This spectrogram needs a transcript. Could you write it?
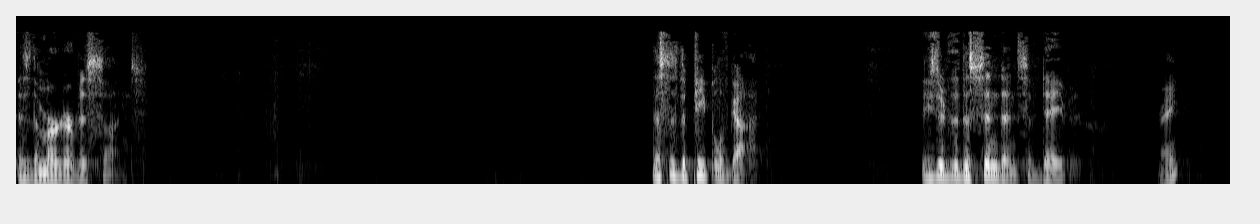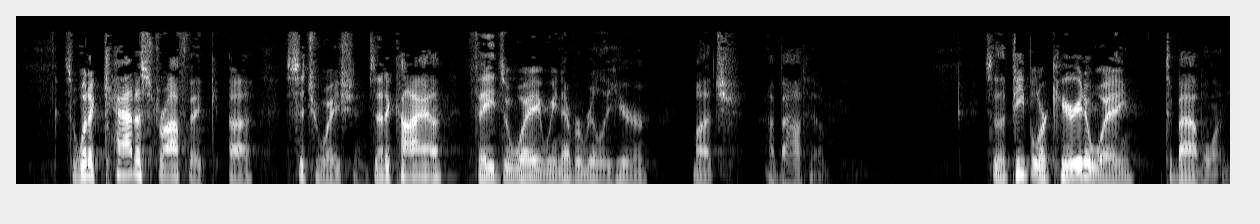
is the murder of his sons. This is the people of God. These are the descendants of David, right? So what a catastrophic uh, situation. Zedekiah fades away. We never really hear much about him. So the people are carried away to Babylon.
